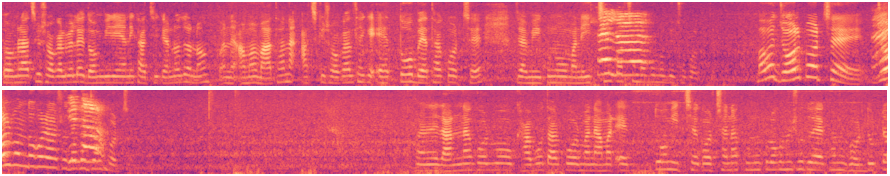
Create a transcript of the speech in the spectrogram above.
তো আমরা আজকে সকালবেলায় দম বিরিয়ানি খাচ্ছি কেন জানো? মানে আমার মাথা না আজকে সকাল থেকে এত ব্যথা করছে যে আমি কোনো মানে ইচ্ছে করছে না কোনো কিছু করতে। বাবা জল পড়ছে। জল বন্ধ করে আসো দেখো জল পড়ছে। মানে রান্না করব খাব তারপর মানে আমার একদম ইচ্ছে করছে না। কোনো রকমে শুধু এখন ঘর দুটা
